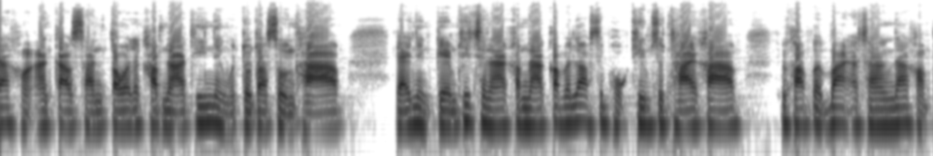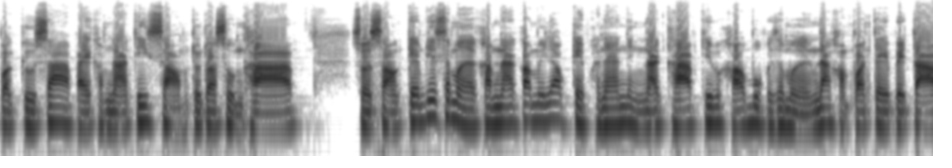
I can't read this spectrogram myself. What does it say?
ด้านของอาเกาซันโตสคำนาที่ 1 ประตูต่อศูนย์ครับและหนึ่งเกมที่ชนะคำนาก็ไปรอบ 16 ทีมสุดท้ายครับที่เขาเปิดบ้านเอาทางด้านของโปรกิวซาไปคำนาที่2ประตูต่อศูนย์ครับ ส่วน 2 เกมที่เสมอคำนะก็มีรอบเก็บคะแนน1นัดครับที่พวกเขาบุกไปเสมอหน้าของปอนเตไปตาม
